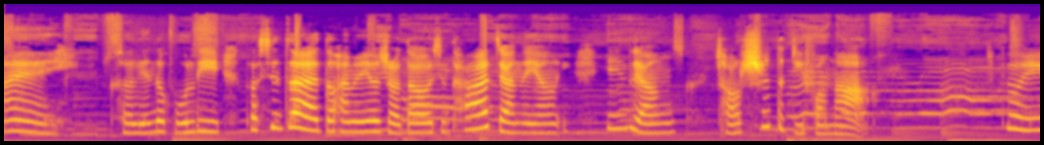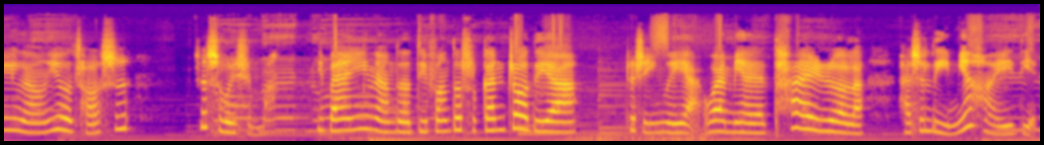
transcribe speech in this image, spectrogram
哎，可怜的狐狸，到现在都还没有找到像他家那样阴凉潮湿的地方呢。又阴凉又潮湿，这是为什么？一般阴凉的地方都是干燥的呀。这是因为呀，外面太热了，还是里面好一点。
